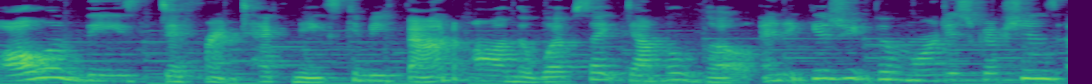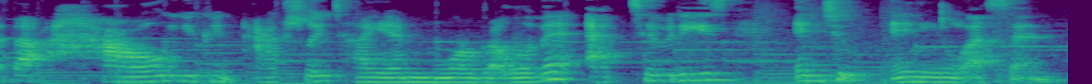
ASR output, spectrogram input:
all of these different techniques can be found on the website down below and it gives you even more descriptions about how you can actually tie in more relevant activities into any lesson.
